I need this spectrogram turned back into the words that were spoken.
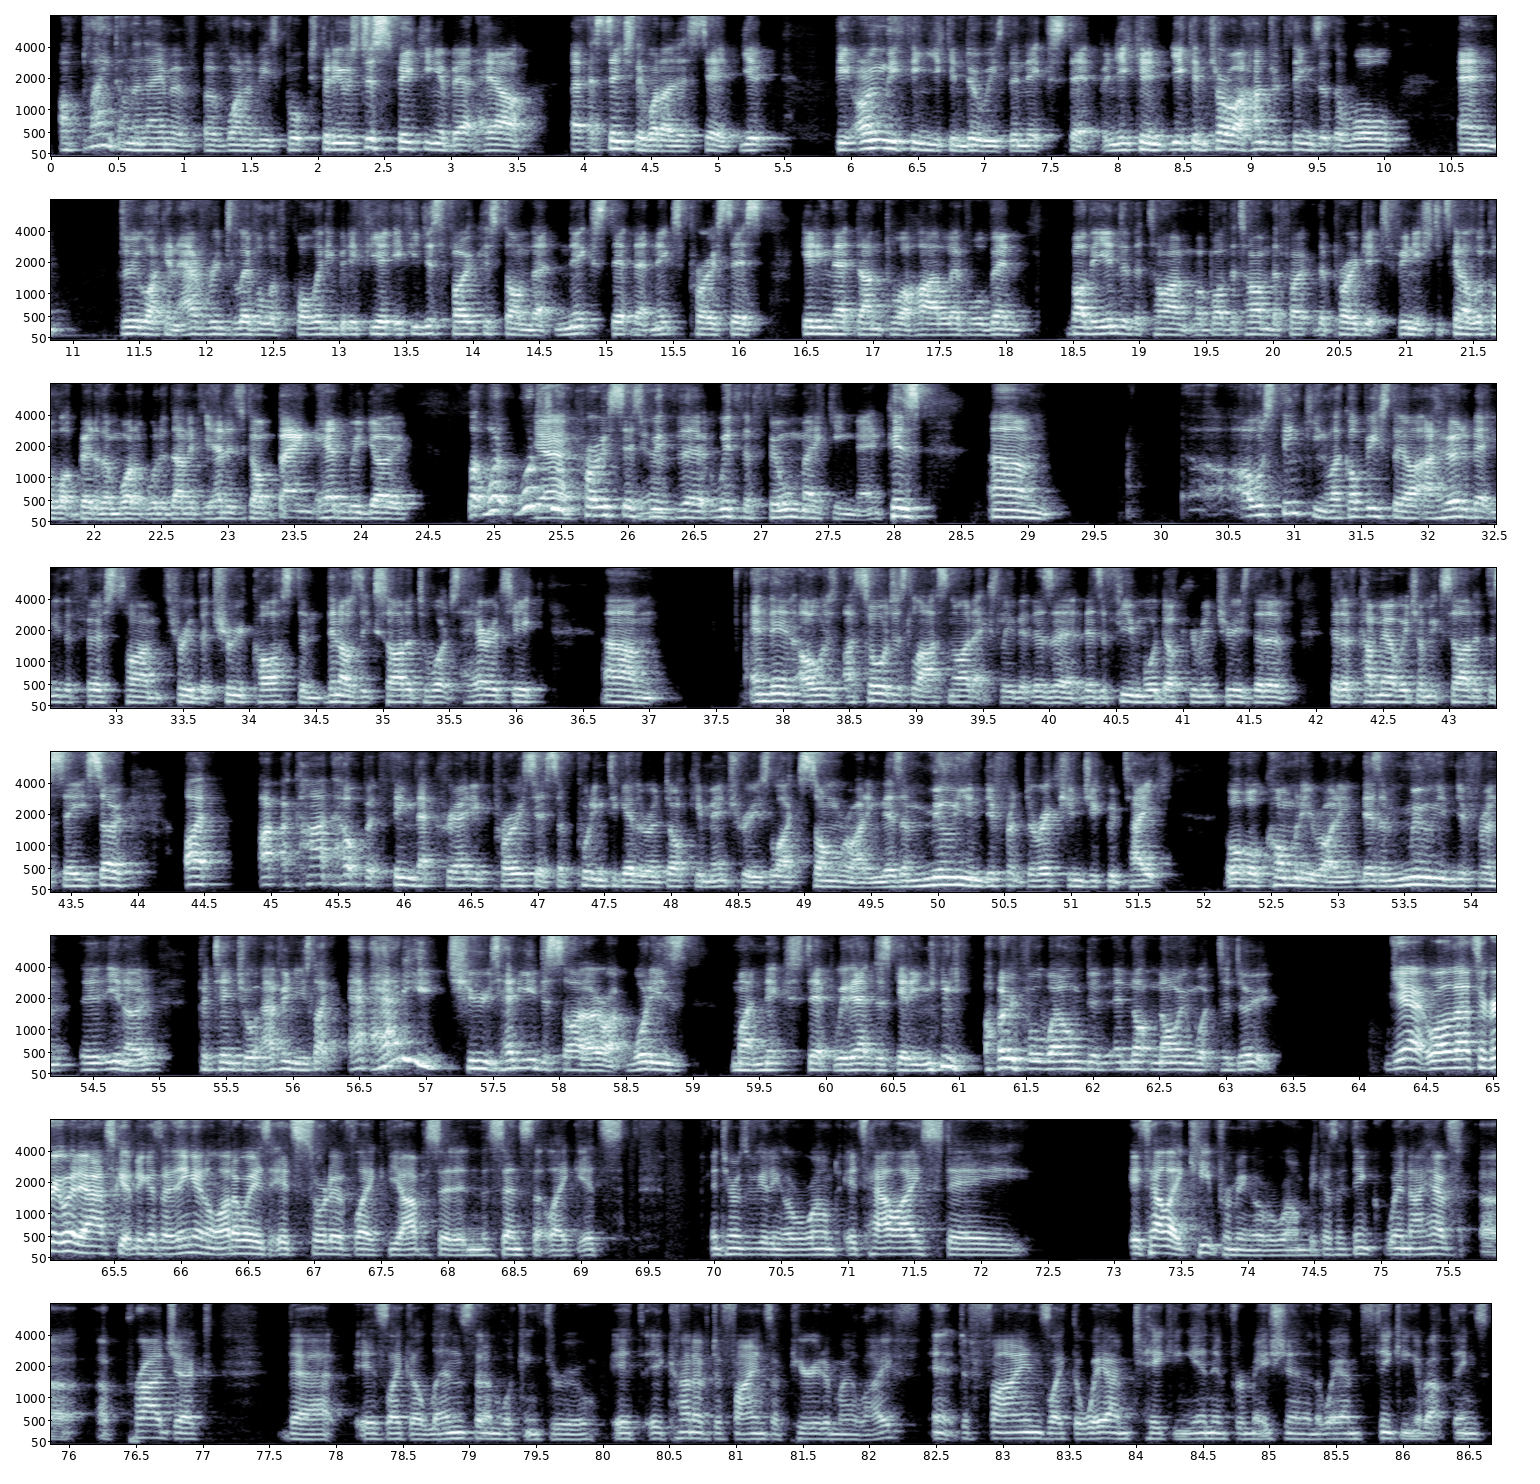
I've blanked on the name of, of one of his books. But he was just speaking about how uh, essentially what I just said. You, the only thing you can do is the next step, and you can you can throw a hundred things at the wall and do like an average level of quality. But if you if you just focused on that next step, that next process, getting that done to a high level, then by the end of the time, by the time the fo- the project's finished, it's going to look a lot better than what it would have done if you had just gone bang, how we go? Like, what what's yeah. your process yeah. with the with the filmmaking, man? Because um, I was thinking, like, obviously, I heard about you the first time through the True Cost, and then I was excited to watch Heretic. Um, and then I was I saw just last night actually that there's a there's a few more documentaries that have that have come out which I'm excited to see. So I I, I can't help but think that creative process of putting together a documentary is like songwriting. There's a million different directions you could take, or, or comedy writing. There's a million different, uh, you know, potential avenues. Like, how do you choose? How do you decide? All right, what is my next step without just getting overwhelmed and, and not knowing what to do? Yeah, well, that's a great way to ask it because I think in a lot of ways it's sort of like the opposite in the sense that like it's in terms of getting overwhelmed, it's how I stay it's how I keep from being overwhelmed because I think when I have a, a, project that is like a lens that I'm looking through, it, it kind of defines a period of my life and it defines like the way I'm taking in information and the way I'm thinking about things.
